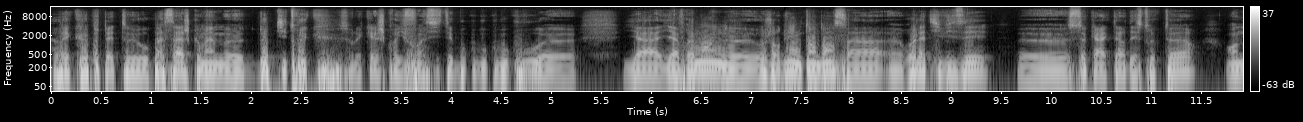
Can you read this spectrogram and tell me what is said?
Avec euh, peut-être euh, au passage quand même deux petits trucs sur lesquels je crois qu'il faut insister beaucoup, beaucoup, beaucoup. Il y, a, y a vraiment aujourd'hui une tendance à relativiser ce caractère destructeur en,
